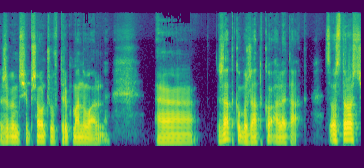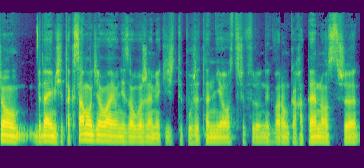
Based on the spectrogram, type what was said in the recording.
żebym się przełączył w tryb manualny. E, rzadko, bo rzadko, ale tak. Z ostrością wydaje mi się tak samo działają. Nie zauważyłem jakiś typu, że ten nie ostrzy w trudnych warunkach, a ten ostrzy,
